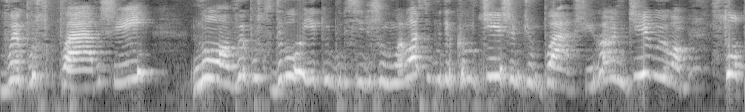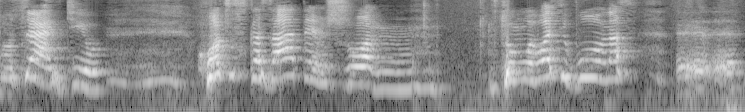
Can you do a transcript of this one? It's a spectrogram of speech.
випуск перший. Ну, випуск другий, який буде в слідчому році, буде крутішим, ніж перший. Гарантую вам 100%. Хочу сказати, що в цьому році було у нас е, е,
